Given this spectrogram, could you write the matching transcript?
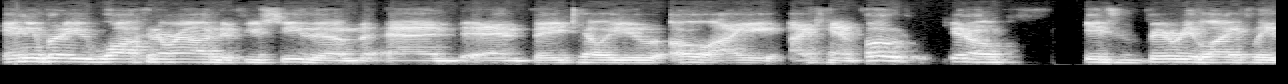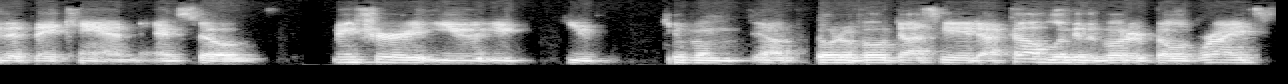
anybody walking around, if you see them and and they tell you, oh, I I can't vote, you know, it's very likely that they can. And so make sure you you you give them you know, go to vote.ca.gov, look at the voter bill of rights,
